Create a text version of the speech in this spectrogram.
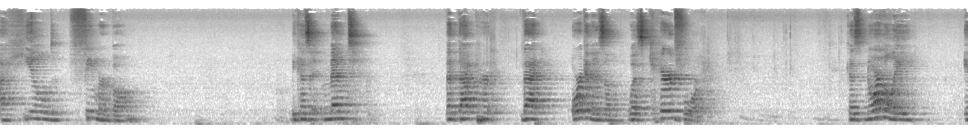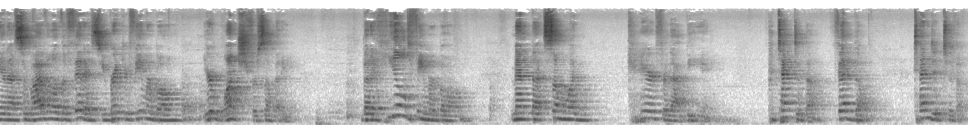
a healed femur bone because it meant that that, per, that organism was cared for. Because normally, in a survival of the fittest, you break your femur bone, you're lunch for somebody. But a healed femur bone meant that someone cared for that being, protected them, fed them, tended to them.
